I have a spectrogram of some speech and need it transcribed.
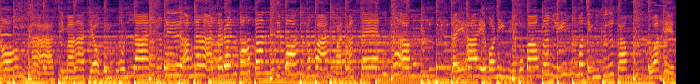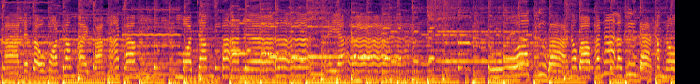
น้องค่ะสิมาเที่ยวบุญคูนลานำตัวเหตุทาแต่เศร้าหอดคำอายสางหาคำบ่จำสาเนื้อยาตัวคือว่าน้อบ่าวพนาละคือกาทำนอ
